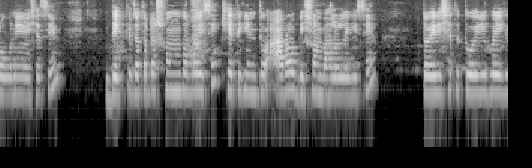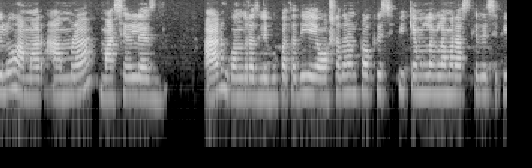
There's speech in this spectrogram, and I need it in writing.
লোভনীয় এসেছে। দেখতে যতটা সুন্দর হয়েছে, খেতে কিন্তু আরও ভীষণ ভালো লেগেছে। তো এর সাথে তৈরি হয়ে গেল আমার আমরা, মাছের লেজ আর গন্ধরাজ লেবু পাতা দিয়ে। অসাধারণ টক রেসিপি কেমন লাগল? আমার আজকের রেসিপি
